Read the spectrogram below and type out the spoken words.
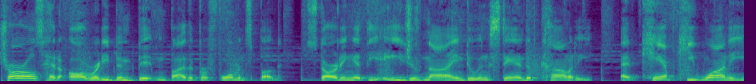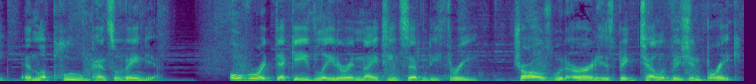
Charles had already been bitten by the performance bug, starting at the age of nine doing stand up comedy at Camp Kewaunee in La Plume, Pennsylvania. Over a decade later in 1973, Charles would earn his big television break,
